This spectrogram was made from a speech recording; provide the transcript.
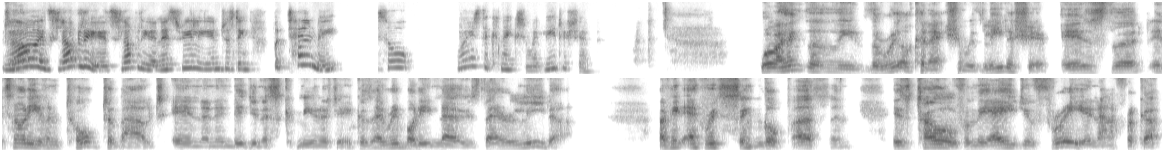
no, it's lovely. It's lovely, and it's really interesting. But tell me, so where's the connection with leadership? Well, I think the, the, the real connection with leadership is that it's not even talked about in an indigenous community because everybody knows they're a leader. I mean, every single person is told from the age of three in Africa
